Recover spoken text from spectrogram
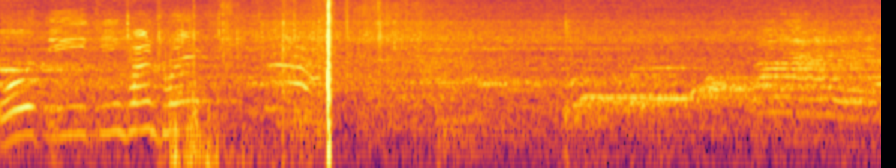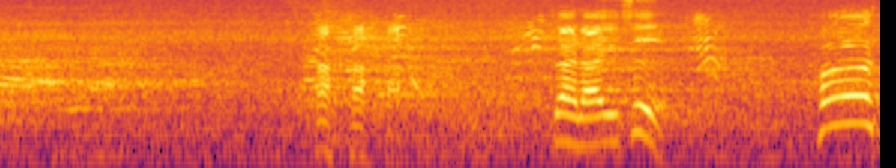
无敌金刚腿，哈哈哈，再来一次，哈下。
